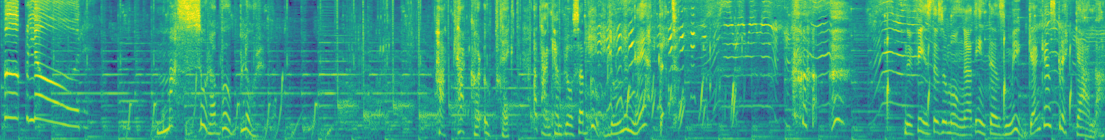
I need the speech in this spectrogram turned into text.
Bubblor! Massor av bubblor. Hack-Hack har upptäckt att han kan blåsa bubblor med nätet. nu finns det så många att inte ens myggan kan spräcka alla.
